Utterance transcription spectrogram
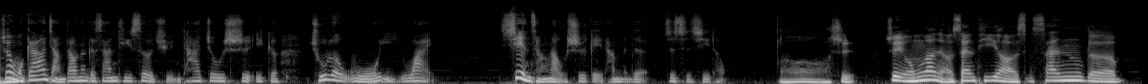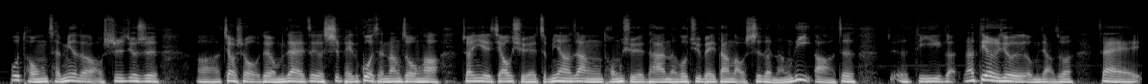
所以我刚刚讲到那个三 T 社群，它就是一个除了我以外，现场老师给他们的支持系统。哦，是。所以我们刚刚讲三 T 啊，三个不同层面的老师，就是。啊，教授，对我们在这个师培的过程当中，哈，专业教学怎么样让同学他能够具备当老师的能力啊？这呃第一个，那第二个就是我们讲说，在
